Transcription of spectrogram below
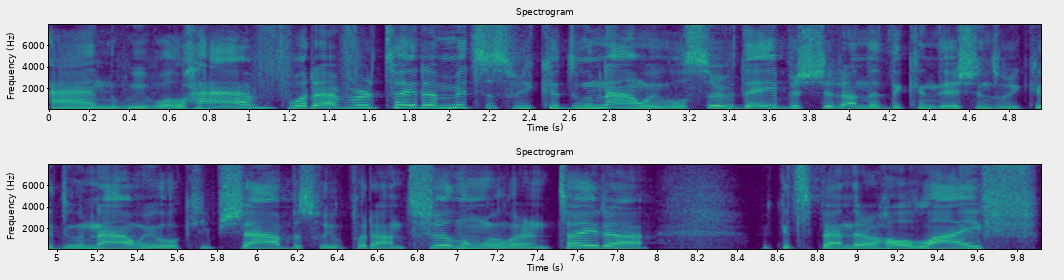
And we will have whatever Torah mitzvahs we could do now. We will serve the Eibishter under the conditions we could do now. We will keep Shabbos, we will put on tefillin, we'll learn Torah. We could spend our whole life,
